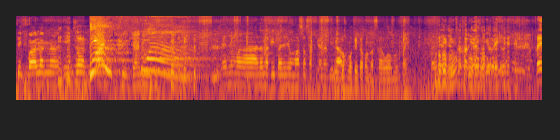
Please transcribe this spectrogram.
tikbalang na insan. Diyan Yan yung mga ano nakita niyo yung masasakyan na Hindi dilaw. ko makita kung asawa mo. Ay. Saan yung sasakyan mo, pre? Pre,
